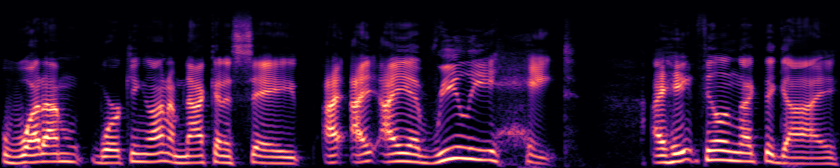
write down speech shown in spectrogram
what I'm working on. I'm not going to say I, I I really hate I hate feeling like the guy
